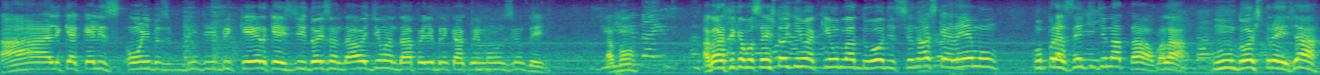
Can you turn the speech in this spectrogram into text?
Ah, ele quer aqueles ônibus de brinquedo, aqueles de dois andares e de um andar pra ele brincar com o irmãozinho dele. Tá bom? Agora fica vocês todinho aqui um do lado do outro. Se nós queremos um presente de Natal, vai lá. Um, dois, três, já.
